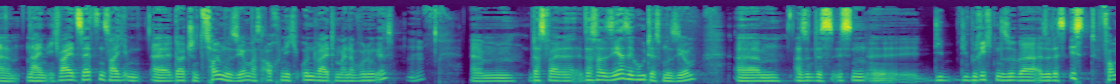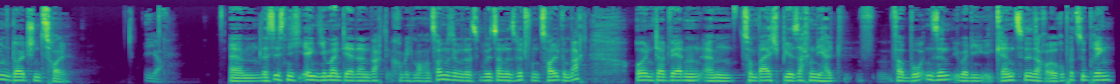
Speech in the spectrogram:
Ähm, nein, ich war jetzt letztens war ich im äh, Deutschen Zollmuseum, was auch nicht unweit meiner Wohnung ist. Ähm, das war das war sehr sehr gutes Museum. Ähm, also das ist ein, äh, die die berichten so über also das ist vom Deutschen Zoll. Ja. Ähm, das ist nicht irgendjemand, der dann sagt, komm, ich mache ein Zollmuseum, das wird, sondern es wird vom Zoll gemacht. Und dort werden ähm, zum Beispiel Sachen, die halt verboten sind, über die Grenze nach Europa zu bringen,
